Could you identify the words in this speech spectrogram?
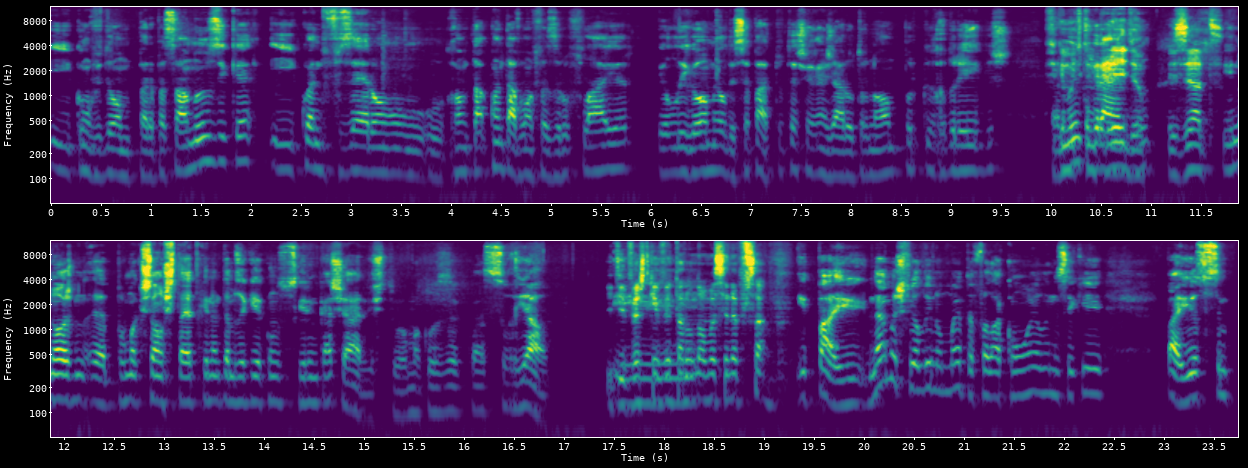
e convidou-me para passar a música e quando fizeram quando estavam a fazer o flyer, ele ligou-me ele disse, pá, tu tens que arranjar outro nome porque Rodrigues Fica é muito, grande comprido. Exato. e nós, eh, por uma questão estética, não estamos aqui a conseguir encaixar. Isto é uma coisa quase surreal. E tiveste que inventar um nome assim na pressão. E pá, e, não, mas fui ali no momento a falar com ele e não sei o quê. Pá, e eu sempre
